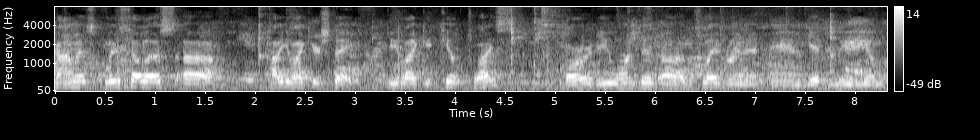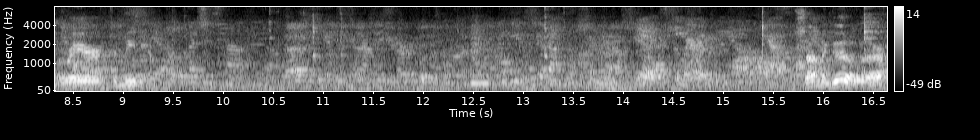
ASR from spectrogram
Comments, please tell us uh, how you like your steak. Do you like it killed twice, or do you want it, uh, the flavor in it and get medium rare to medium? Sounding good over there.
